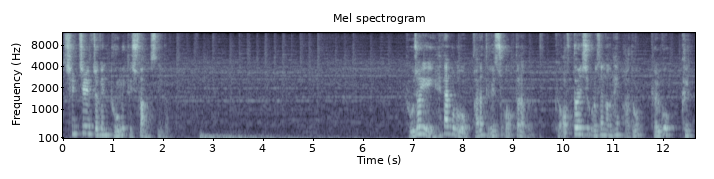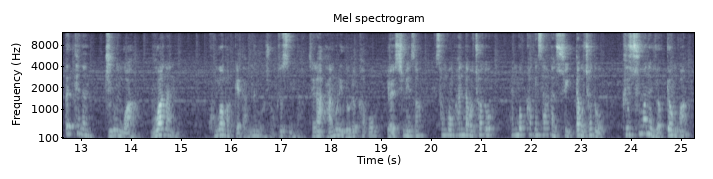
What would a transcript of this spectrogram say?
실질적인 도움이 되지도 않았습니다. 도저히 해답으로 받아들일 수가 없더라고요. 그 어떤 식으로 생각을 해봐도 결국 그 끝에는 죽음과 무한한 공허밖에 남는 것이 없었습니다. 제가 아무리 노력하고 열심히 해서 성공한다고 쳐도 행복하게 살아갈 수 있다고 쳐도 그 수많은 역경과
